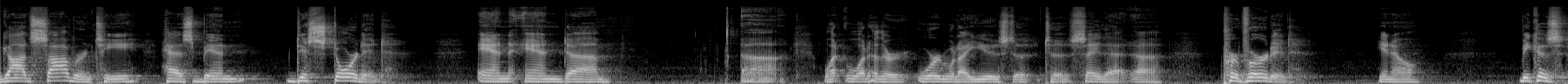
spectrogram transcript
God's sovereignty has been distorted and and um, uh, what what other word would I use to to say that uh, perverted, you know, because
